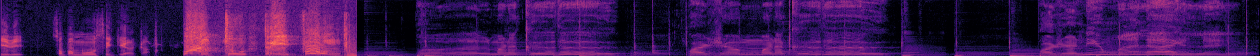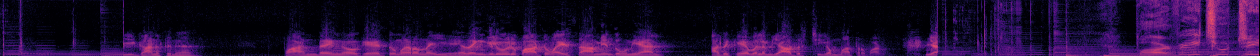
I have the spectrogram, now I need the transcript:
ഇരി സ്വപ്പം മ്യൂസിക് കേൾക്കാം One, two, three, four. பால் மணக்குது பழம் மணக்குது பழனி மலை இல்லை ഈ ഗാനത്തിന് പണ്ടെങ്ങോ കേട്ടു മറന്ന ഏതെങ്കിലും ഒരു പാട്ടുമായി സാമ്യം തോന്നിയാൽ അത് കേവലം യാദൃശ്ചികം മാത്രമാണ് ഞാൻ வாழ்வை சுற்றி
